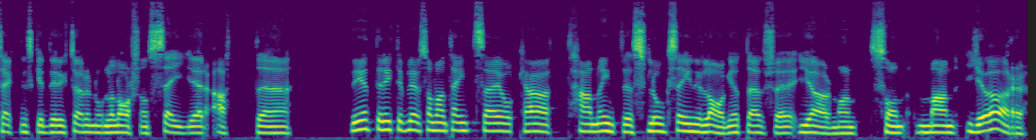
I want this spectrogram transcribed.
tekniske direktören Ola Larsson säger att eh, det inte riktigt blev som han tänkt sig och att han inte slog sig in i laget. Därför gör man som man gör.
